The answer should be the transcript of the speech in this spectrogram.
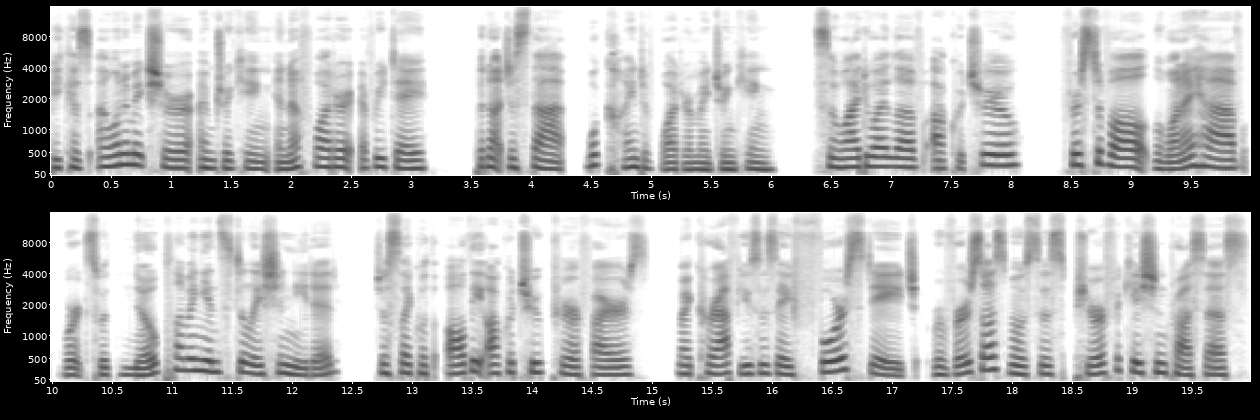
because I want to make sure I'm drinking enough water every day, but not just that. What kind of water am I drinking? So, why do I love AquaTru? First of all, the one I have works with no plumbing installation needed. Just like with all the AquaTru purifiers, my carafe uses a four stage reverse osmosis purification process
